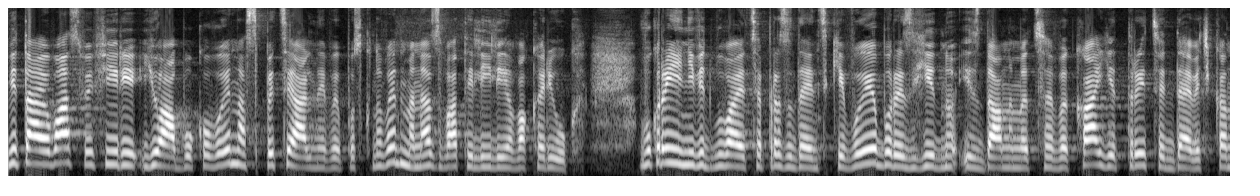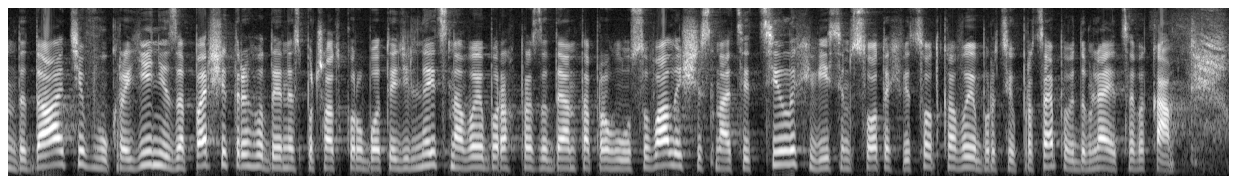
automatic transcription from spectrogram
Вітаю вас в ефірі ЮА Буковина. Спеціальний випуск новин. Мене звати Лілія Вакарюк. В Україні відбуваються президентські вибори. Згідно із даними ЦВК, є 39 кандидатів в Україні. За перші три години з початку роботи дільниць на виборах президента проголосували 16,8% виборців. Про це повідомляє ЦВК.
